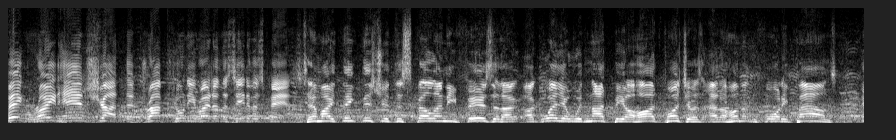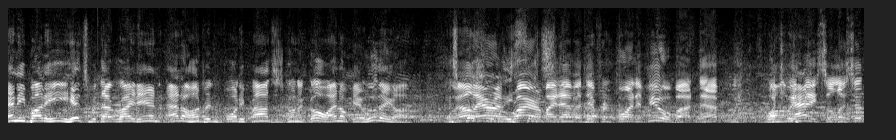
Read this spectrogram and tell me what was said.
big right-hand shot that dropped Cooney right on the seat of his pants. Tim, I think this should dispel any fears that Arguello would not be a hard puncher at 140 pounds. Anybody he hits with that right hand at 140 pounds is going to go. I don't care who they are. Well, Aaron Pryor might have a different point of view about that, which well, we may solicit.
